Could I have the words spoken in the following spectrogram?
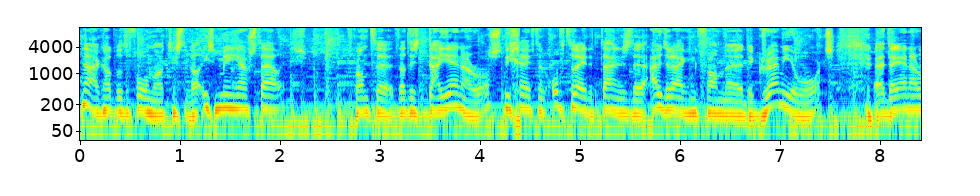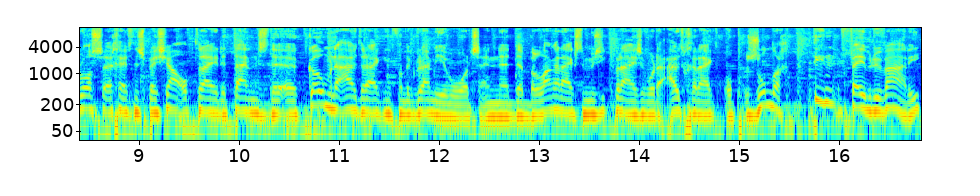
Nou, ik hoop dat de volgende artiest wel iets meer jouw stijl is. Want eh, dat is Diana Ross. Die geeft een optreden tijdens de uitreiking van eh, de Grammy Awards. Eh, Diana Ross geeft een speciaal optreden tijdens de komende uitreiking van de Grammy Awards. En de belangrijkste muziekprijzen worden uitgereikt op zondag 10 februari.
